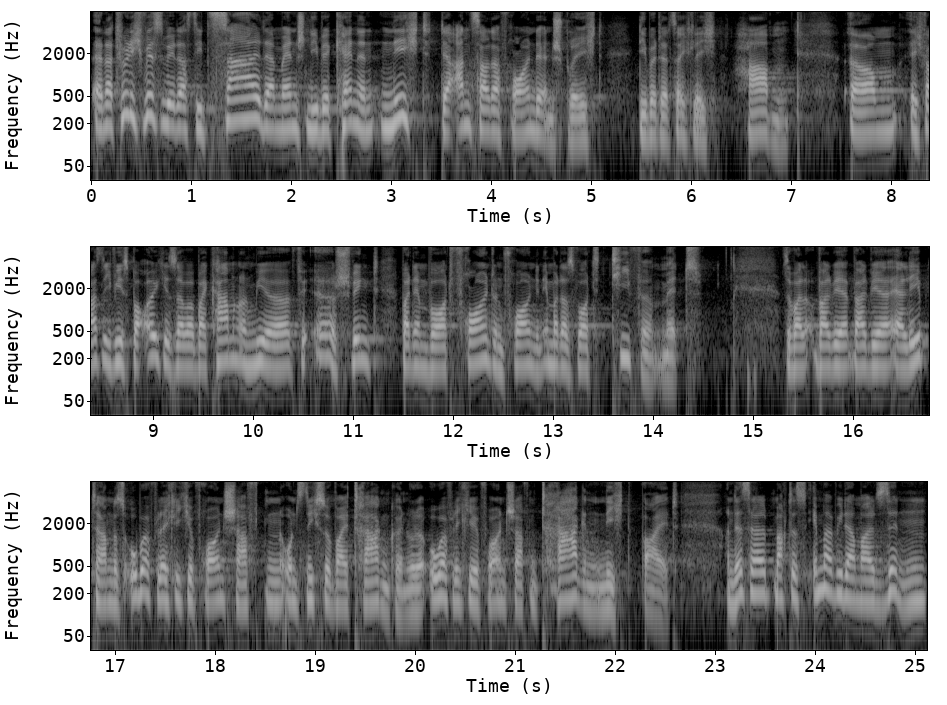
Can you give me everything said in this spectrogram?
Äh, natürlich wissen wir, dass die Zahl der Menschen, die wir kennen, nicht der Anzahl der Freunde entspricht, die wir tatsächlich haben. Ähm, ich weiß nicht, wie es bei euch ist, aber bei Carmen und mir äh, schwingt bei dem Wort Freund und Freundin immer das Wort Tiefe mit. So, weil, weil, wir, weil wir erlebt haben, dass oberflächliche Freundschaften uns nicht so weit tragen können oder oberflächliche Freundschaften tragen nicht weit. Und deshalb macht es immer wieder mal Sinn,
